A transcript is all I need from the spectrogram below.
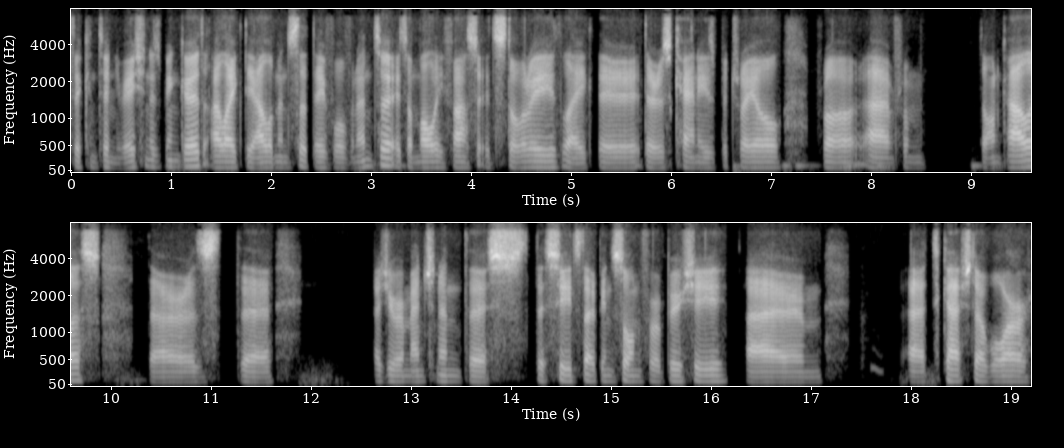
The continuation has been good. I like the elements that they've woven into it. It's a multifaceted story. Like there, there's Kenny's betrayal from uh, from Don Callis. There's the, as you were mentioning, the s- the seeds that have been sown for Ibushi. Um, uh, Takeshita wore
